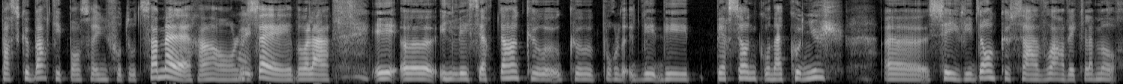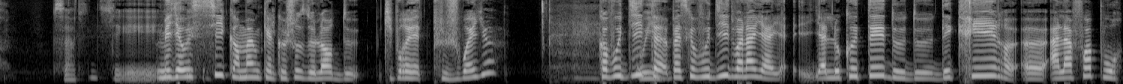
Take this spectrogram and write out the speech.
parce que Barthes il pense à une photo de sa mère, hein, on le sait, voilà. Et euh, il est certain que que pour des, des personnes qu'on a connues, c'est évident que ça a à voir avec la mort. Ça, Mais il y a aussi quand même quelque chose de l'ordre de qui pourrait être plus joyeux. Quand vous dites, Oui. parce que vous dites, voilà, il y a, y a le côté de de- d'écrire euh, à la fois pour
